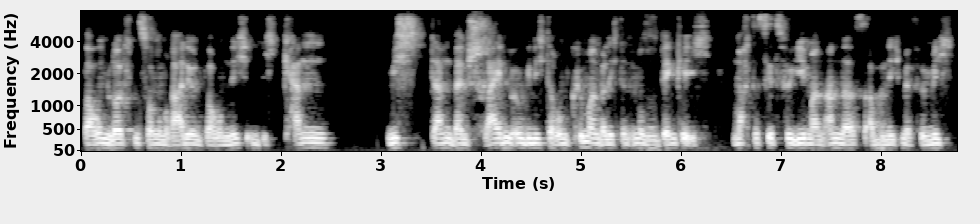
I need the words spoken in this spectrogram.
warum läuft ein Song im Radio und warum nicht. Und ich kann mich dann beim Schreiben irgendwie nicht darum kümmern, weil ich dann immer so denke, ich mache das jetzt für jemand anders, aber nicht mehr für mich.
